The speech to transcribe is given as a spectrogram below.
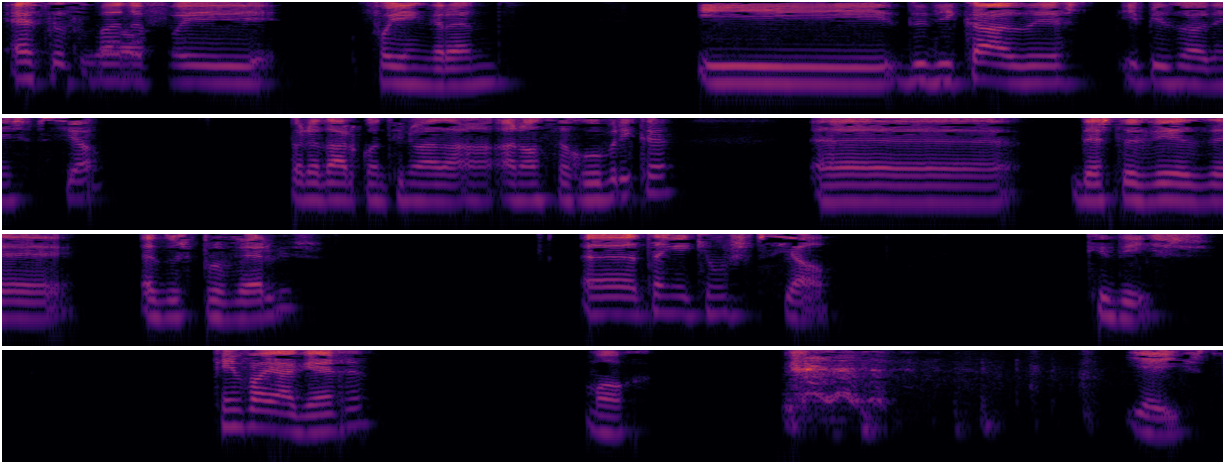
Esta semana foi, foi em grande e dedicado a este episódio em especial para dar continuidade à, à nossa rúbrica. Uh, desta vez é a dos provérbios. Uh, tenho aqui um especial que diz: Quem vai à guerra morre. e é isto.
